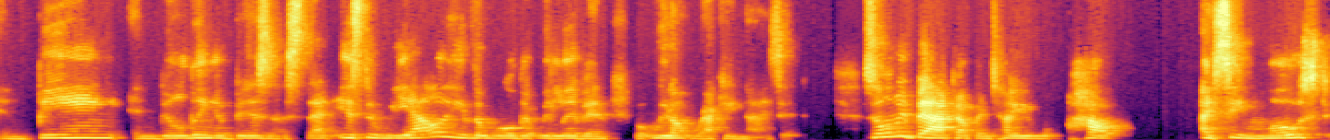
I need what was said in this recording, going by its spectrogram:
and being and building a business that is the reality of the world that we live in but we don't recognize it. So let me back up and tell you how i see most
